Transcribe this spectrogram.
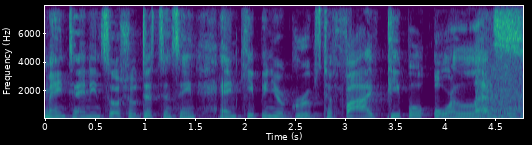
maintaining social distancing, and keeping your groups to five people or less.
